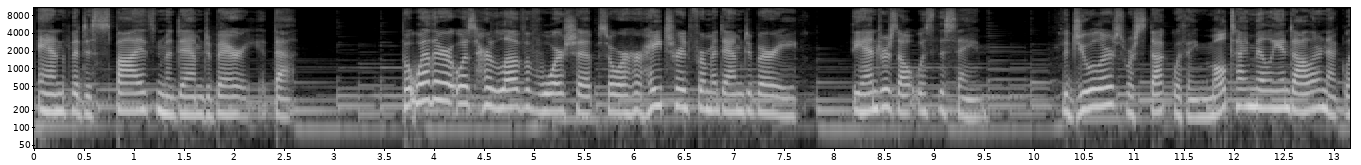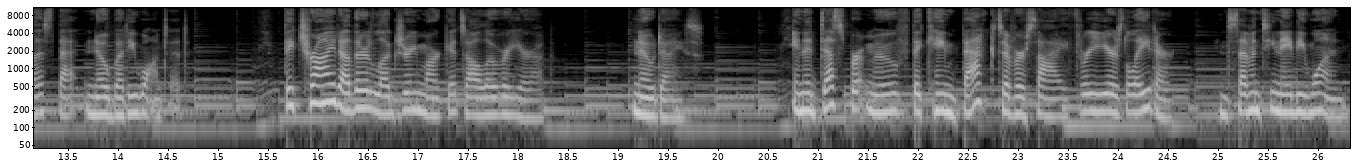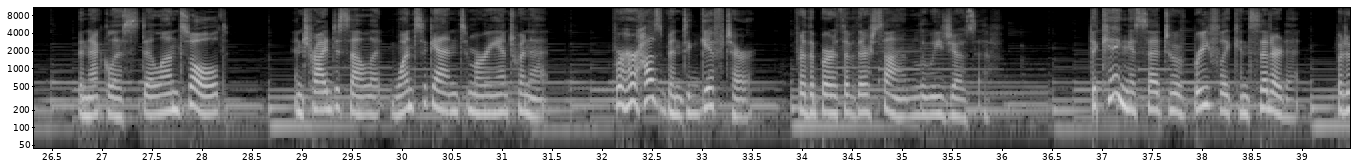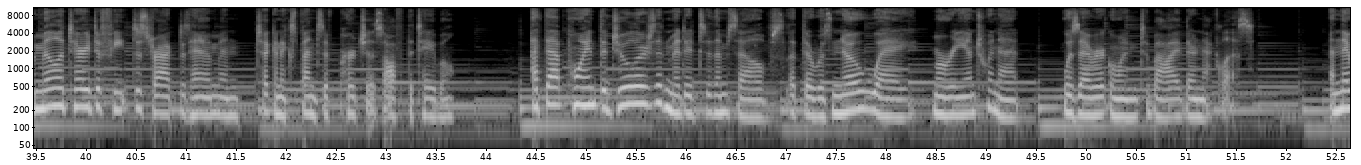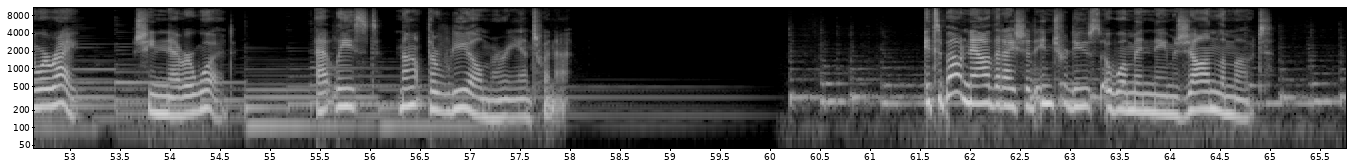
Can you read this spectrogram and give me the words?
and the despised Madame de Barry at that. But whether it was her love of warships or her hatred for Madame de Barry, the end result was the same the jewelers were stuck with a multi million dollar necklace that nobody wanted. They tried other luxury markets all over Europe. No dice. In a desperate move, they came back to Versailles three years later, in 1781, the necklace still unsold, and tried to sell it once again to Marie Antoinette for her husband to gift her for the birth of their son, Louis Joseph. The king is said to have briefly considered it, but a military defeat distracted him and took an expensive purchase off the table. At that point, the jewelers admitted to themselves that there was no way Marie Antoinette was ever going to buy their necklace. And they were right. She never would. At least, not the real Marie Antoinette. It's about now that I should introduce a woman named Jeanne Lamotte.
